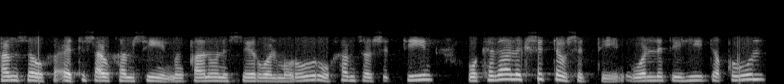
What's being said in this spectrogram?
59 من قانون السير والمرور و65 وكذلك 66 والتي هي تقول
